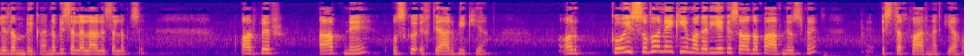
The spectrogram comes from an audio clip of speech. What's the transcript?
لدمبے کا نبی صلی اللہ علیہ وسلم سے۔ اور پھر آپ نے اس کو اختیار بھی کیا۔ اور کوئی صبح نہیں کی، مگر یہ کہ سو دفعہ آپ نے اس میں استغفار نہ کیا ہو۔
